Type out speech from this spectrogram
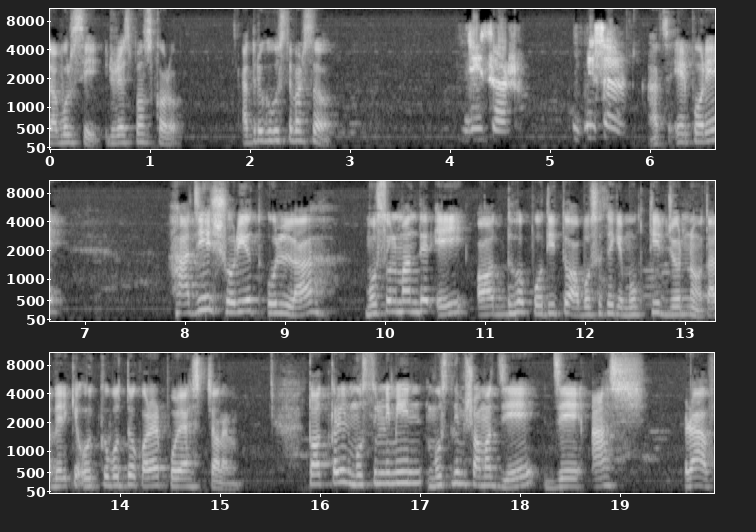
যা বলছি একটু রেসপন্স করো। এতটুকু বুঝতে পারছ? জি স্যার। জি স্যার। আচ্ছা এরপরে হাজি শরীয়ত উল্লাহ মুসলমানদের এই অর্ধপতিত অবস্থা থেকে মুক্তির জন্য তাদেরকে ঐক্যবদ্ধ করার প্রয়াস চালান। তৎকালীন মুসলিমিন, মুসলিম সমাজে যে আশরাফ,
